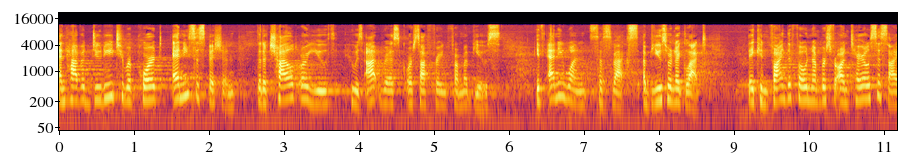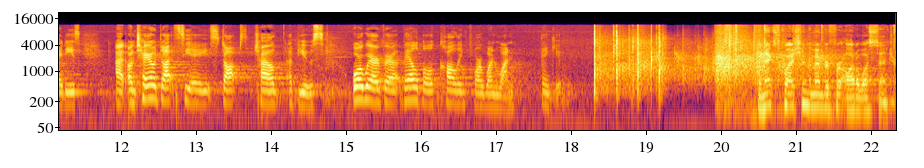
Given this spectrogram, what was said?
and have a duty to report any suspicion that a child or youth who is at risk or suffering from abuse. If anyone suspects abuse or neglect, they can find the phone numbers for Ontario societies at ontario.ca stops child abuse or wherever available calling 411. Thank you. The next question, the member for Ottawa Centre.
